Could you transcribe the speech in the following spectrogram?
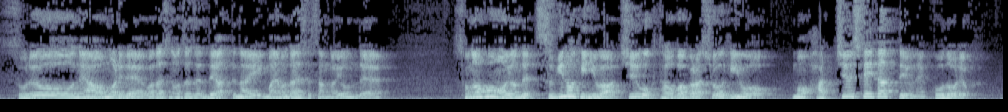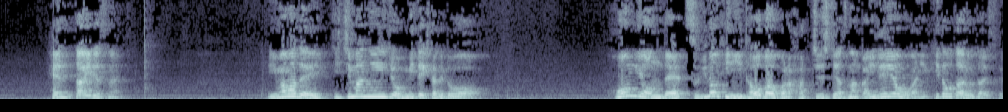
それをね、青森で私の全然出会ってない前山大輔さんが読んで、その本を読んで次の日には中国タオバから商品をもう発注していたっていうね、行動力。変態ですね。今まで1万人以上見てきたけど、本読んで次の日にタオバオから発注したやつなんかいねえよ他に。聞いたことある大輔。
